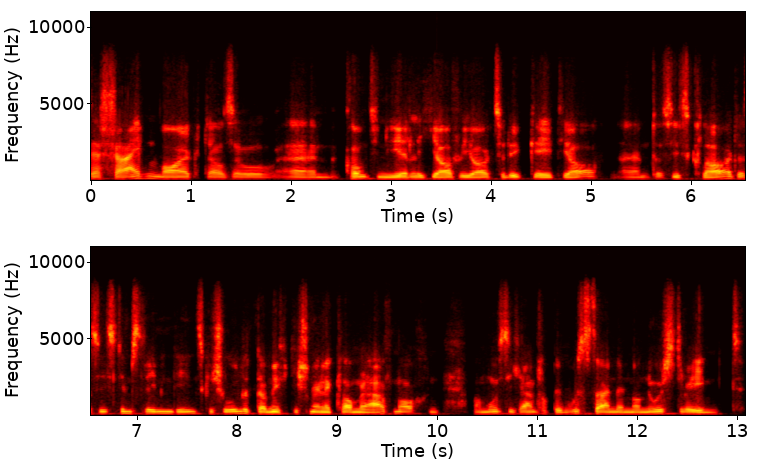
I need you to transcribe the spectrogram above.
der Scheibenmarkt also ähm, kontinuierlich Jahr für Jahr zurückgeht, ja, das ist klar, das ist dem Streamingdienst geschuldet. Da möchte ich schnell eine Klammer aufmachen. Man muss sich einfach bewusst sein, wenn man nur streamt,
